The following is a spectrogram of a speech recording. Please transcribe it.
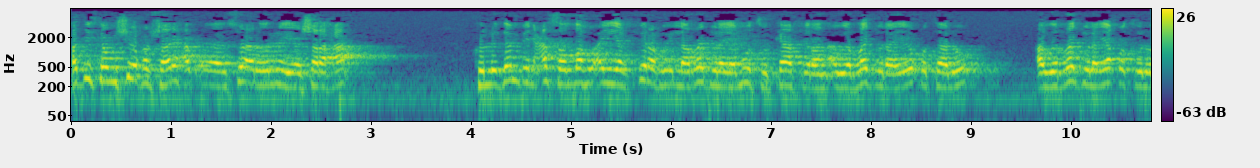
Xadiidka uu sheikhu shaarixa soo aroorinayo sharaxa kulu dembin casa allahu an yakfirahu ila arajula yamuutu kafira aw arajula yuqtalu aw arajula yaqtulu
